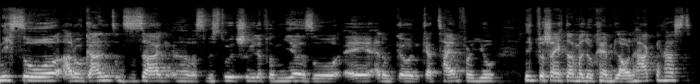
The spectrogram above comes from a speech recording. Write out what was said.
nicht so arrogant und zu sagen, äh, was willst du jetzt schon wieder von mir? So, ey, I don't go got time for you. Liegt wahrscheinlich daran, weil du keinen blauen Haken hast.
